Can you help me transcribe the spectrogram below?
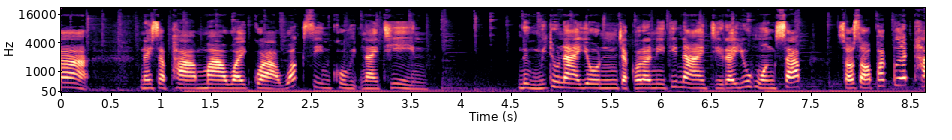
2565 ในสภามาไวกว่าวัคซีนโควิด -19 1 มิถุนายน จากกรณีที่นายจิรายุห่วงทรัพย์ สสพักเพื่อไท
